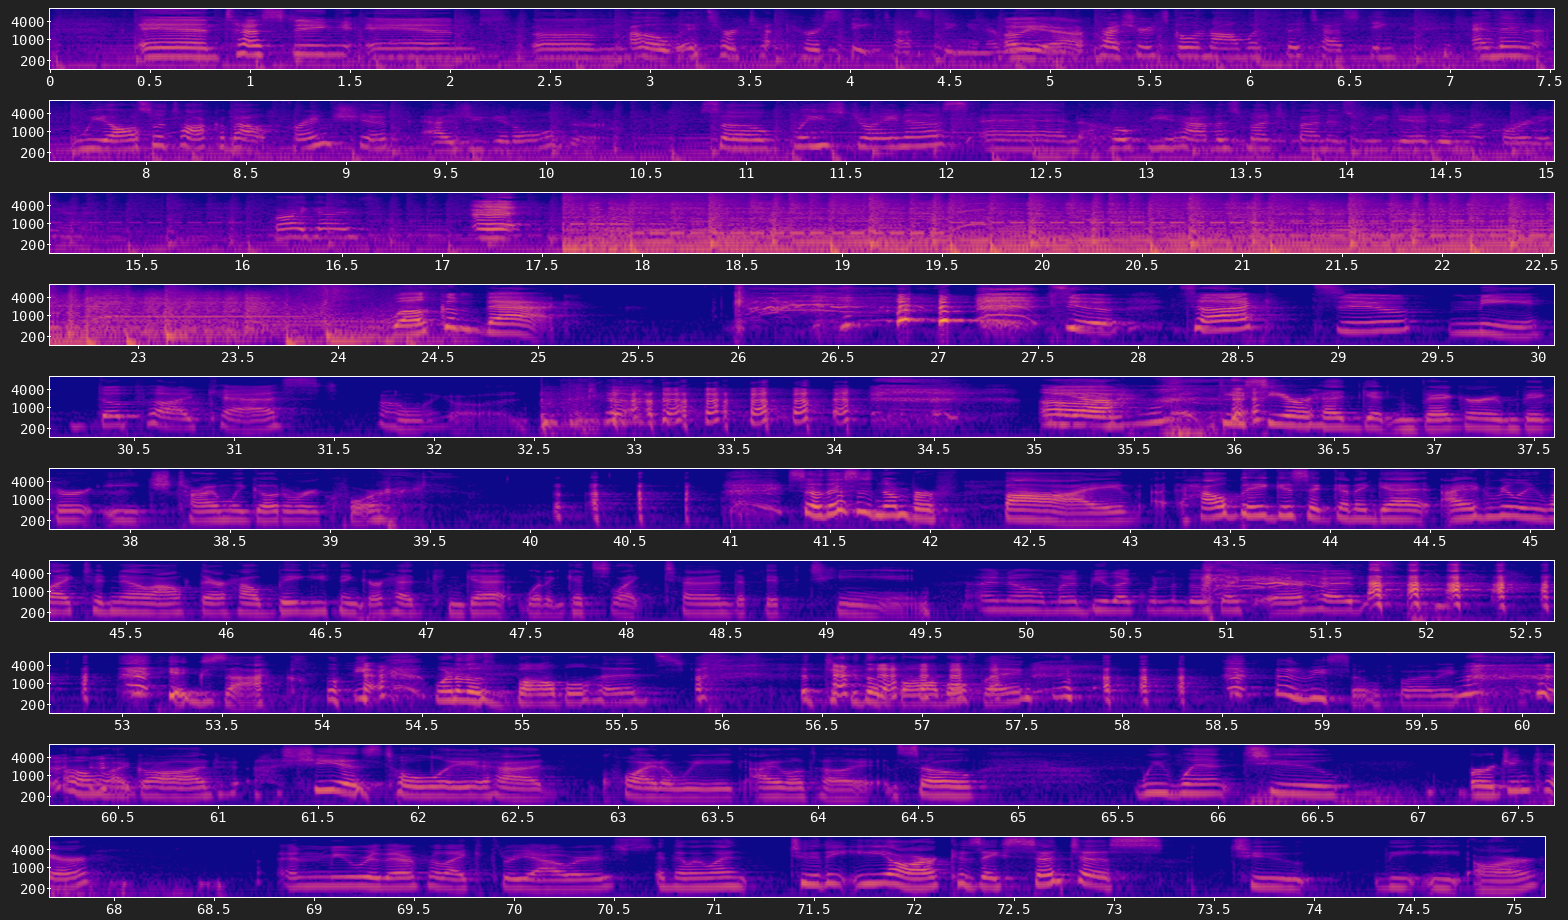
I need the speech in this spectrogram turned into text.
and testing and um, Oh, it's her te- her state testing and everything. Oh, yeah. The pressure is going on with the testing, and then we also talk about friendship as you get older. So please join us, and hope you have as much fun as we did in recording it. Bye, guys. eh. Welcome back to Talk to Me, the podcast. Oh my god. Um, yeah. Do you see her head getting bigger and bigger each time we go to record? so this is number five. How big is it going to get? I'd really like to know out there how big you think her head can get when it gets like 10 to 15. I know I'm gonna be like one of those like airheads. exactly. One of those bobbleheads. Do the bobble thing. Be so funny. Oh my god. She has totally had quite a week, I will tell you. So we went to urgent care and we were there for like three hours. and then we went to the ER because they sent us to the ER.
